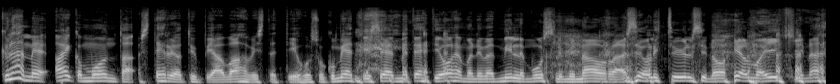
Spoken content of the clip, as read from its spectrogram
kyllähän me aika monta stereotypiaa vahvistettiin Husu, kun miettii se, että me tehtiin ohjelman nimeltä Mille muslimi nauraa, se oli tylsin ohjelma ikinä.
